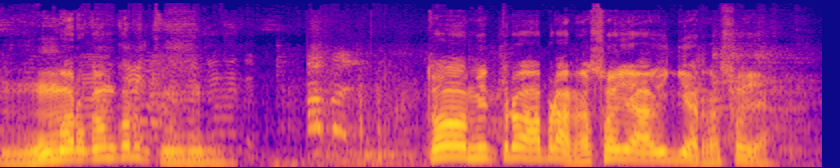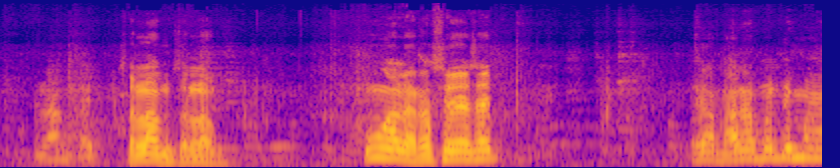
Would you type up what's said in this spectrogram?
હું મારું કામ કરું છું? તો મિત્રો આપણા રસોઈયા આવી ગયા રસોઈયા. સલામ સલામ હું હાલે રસોઈયા સાહેબ? એલા મારા બર્થડેમાં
